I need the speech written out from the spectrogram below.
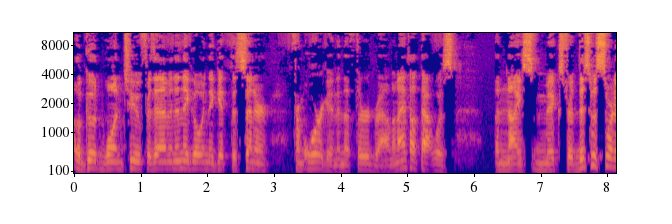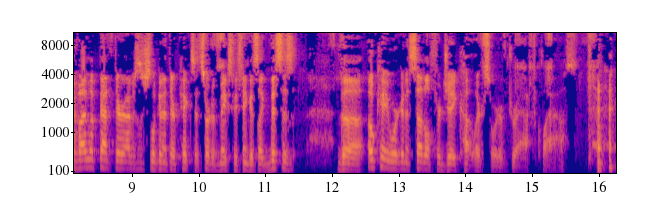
a, a good one, too, for them, and then they go and they get the center from Oregon in the third round, and I thought that was a nice mix for this was sort of I looked at their I was just looking at their picks it sort of makes me think it's like this is the okay we're going to settle for Jay Cutler sort of draft class.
